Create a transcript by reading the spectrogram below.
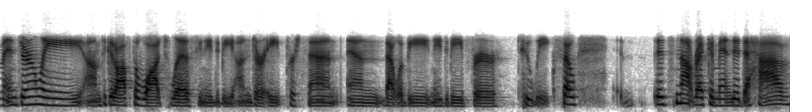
And generally, um, to get off the watch list, you need to be under eight percent, and that would be need to be for two weeks. So it's not recommended to have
